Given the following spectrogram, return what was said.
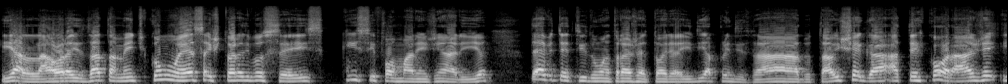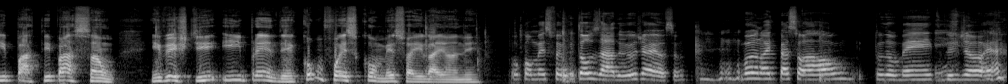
e a Laura exatamente como é essa história de vocês que se formaram em engenharia. Deve ter tido uma trajetória aí de aprendizado e tal, e chegar a ter coragem e partir para ação, investir e empreender. Como foi esse começo aí, Laiane? O começo foi muito ousado, viu, Jaelson? Boa noite, pessoal. Tudo bem? Tudo jóia?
